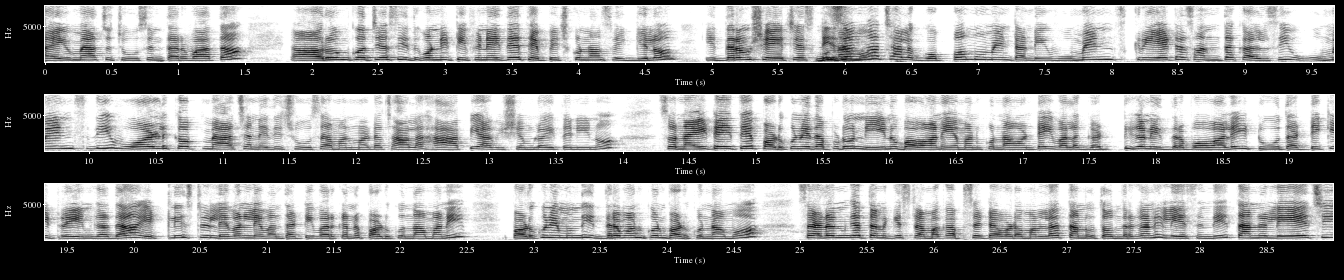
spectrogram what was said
లైవ్ మ్యాచ్ చూసిన తర్వాత రూమ్కి వచ్చేసి ఇదిగోండి టిఫిన్ అయితే తెప్పించుకున్నాం స్విగ్గీలో. ఇద్దరం షేర్ చేసుకున్నాం నిజంగా చాలా గొప్ప మూమెంట్ అండి. ఉమెన్స్ క్రియేటర్స్ అంతా కలిసి women's the world cup match అనేది అనమాట చాలా హ్యాపీ ఆ విషయంలో అయితే నేను. సో నైట్ అయితే పడుకునేటప్పుడు నేను భవానీ ఏమనుకున్నామంటే ఇవాళ గట్టిగా నిద్రపోవాలి. టూ థర్టీకి ట్రైన్ కదా. At least eleven eleven thirty వరకన్నా పడుకుందామని పడుకునే ముందు ఇద్దరం అనుకొని పడుకున్నాము. సడన్గా తనకి స్టమక్ అప్సెట్ అవ్వడం వల్ల తను తొందరగానే లేచింది. తను లేచి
